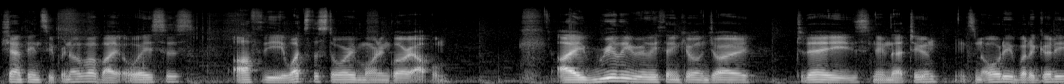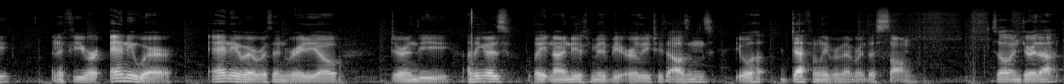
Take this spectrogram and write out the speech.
Champagne Supernova by Oasis off the What's the Story Morning Glory album. I really, really think you'll enjoy today's Name That Tune. It's an oldie but a goodie, and if you are anywhere, anywhere within radio during the, I think it was late 90s, maybe early 2000s, you'll definitely remember this song. So enjoy that.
